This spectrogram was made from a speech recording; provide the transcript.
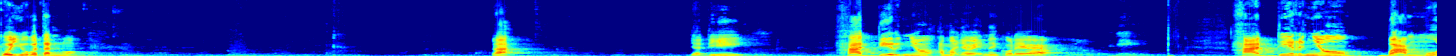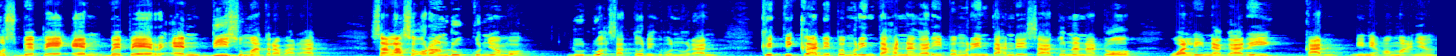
ko yo batanuang. Lah. Jadi hadirnya amat jawab nan kolega hadirnya BAMUS, BPN, BPRN di Sumatera Barat, salah seorang dukunnya mbak, duduk satu di gubernuran, ketika di pemerintahan nagari, pemerintahan desa itu nanado, wali nagari kan nenek mamanya,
